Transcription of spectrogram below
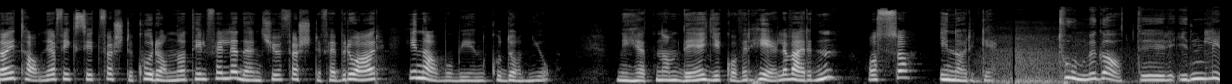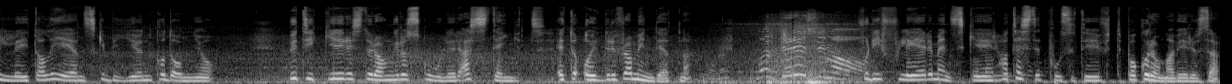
da Italia fikk sitt første koronatilfelle den 21. februar i nabobyen Codogno. Nyheten om det gikk over hele verden, også i Norge. Tomme gater i den lille italienske byen Codogno. Butikker, restauranter og skoler er stengt etter ordre fra myndighetene. Fordi flere mennesker har testet positivt på koronaviruset.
